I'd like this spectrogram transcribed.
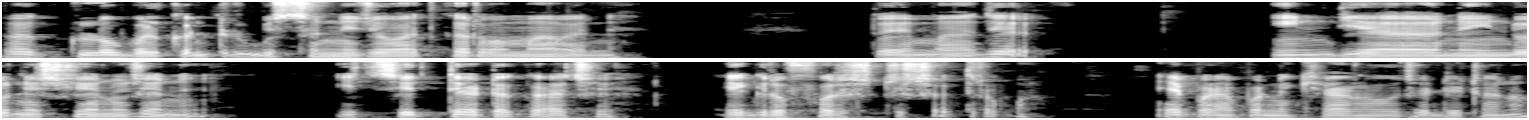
હવે ગ્લોબલ કન્ટ્રીબ્યુશનની જો વાત કરવામાં આવે ને, તો એમાં જે ઇન્ડિયા અને ઇન્ડોનેશિયાનું છે ને, એ સિત્તેર ટકા છે એગ્રો ફોરેસ્ટ્રી ક્ષેત્રમાં. એ પણ આપણને ખ્યાલ હોવો છે ડેટાનો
